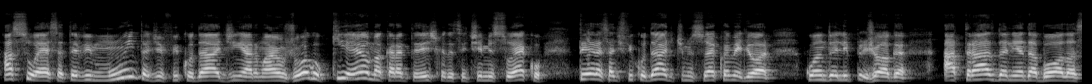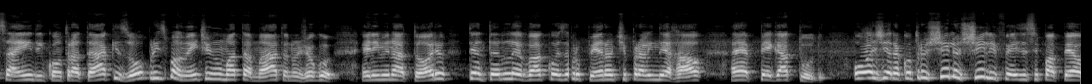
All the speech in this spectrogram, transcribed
A Suécia teve muita dificuldade em armar o jogo, que é uma característica desse time sueco, ter essa dificuldade. O time sueco é melhor quando ele joga atrás da linha da bola, saindo em contra-ataques, ou principalmente no mata-mata, no jogo eliminatório, tentando levar a coisa para o pênalti para Linderhal é, pegar tudo. Hoje era contra o Chile, o Chile fez esse papel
